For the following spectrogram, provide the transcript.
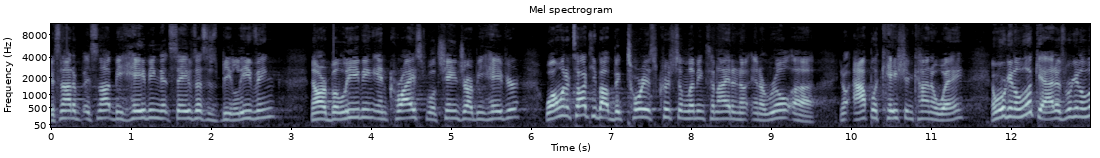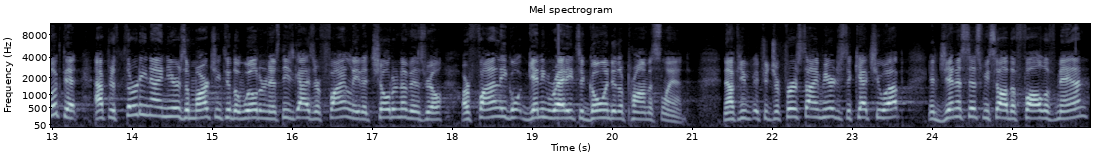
It's not, a, it's not behaving that saves us, it's believing. Now, our believing in Christ will change our behavior. Well, I want to talk to you about victorious Christian living tonight in a, in a real uh, you know, application kind of way. And we're going to look at is we're going to look at after 39 years of marching through the wilderness, these guys are finally, the children of Israel, are finally go, getting ready to go into the promised land. Now, if, you, if it's your first time here, just to catch you up, in Genesis we saw the fall of man.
